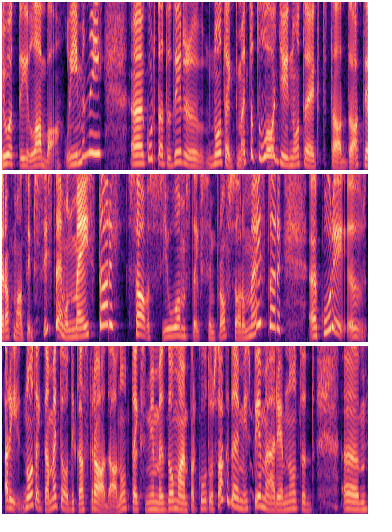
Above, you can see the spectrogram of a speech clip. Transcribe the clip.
ļoti labā līmenī, eh, kur tā tad ir noteikti metodoloģija, noteikti tāda aktieru apmācības sistēma un meistari, savas jomas, teiksim, profesori un meistari, eh, kuri eh, arī noteiktā metodikā strādā. Nu, teiksim, ja mēs domājam par kultūras akadēmijas piemēriem, nu, tad um,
